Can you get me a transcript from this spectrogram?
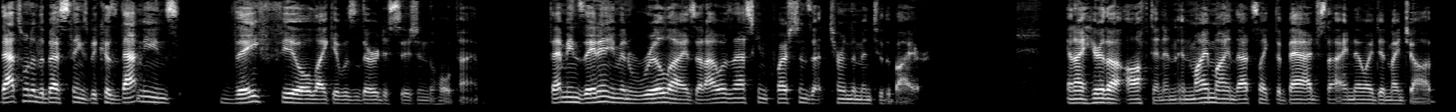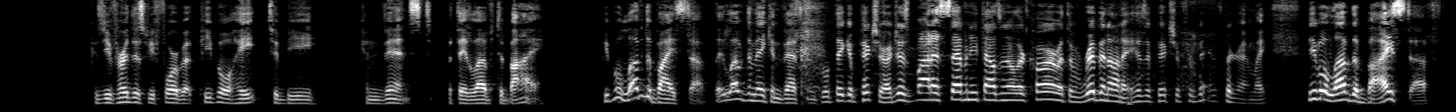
that's one of the best things because that means they feel like it was their decision the whole time. That means they didn't even realize that I was asking questions that turned them into the buyer. And I hear that often. And in my mind, that's like the badge that I know I did my job. Because you've heard this before, but people hate to be convinced, but they love to buy. People love to buy stuff. They love to make investments. We'll take a picture. I just bought a seventy thousand dollar car with a ribbon on it. Here's a picture for Instagram. Like people love to buy stuff.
